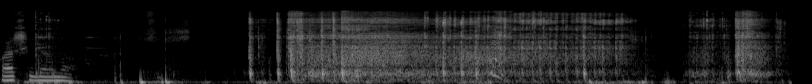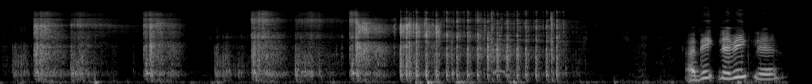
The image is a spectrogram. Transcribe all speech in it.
Karşılama. Ya bekle bekle.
